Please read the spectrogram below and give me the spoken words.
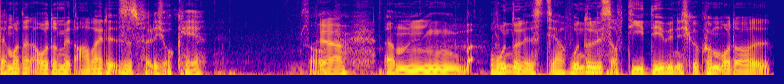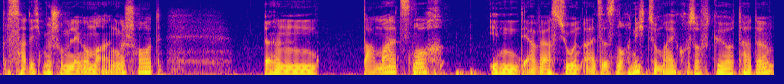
Wenn man dann aber damit arbeitet, ist es völlig okay. So. Ja. Ähm, Wunderlist, ja. Wunderlist, auf die Idee bin ich gekommen, oder das hatte ich mir schon länger mal angeschaut. Ähm, damals noch in der Version, als es noch nicht zu Microsoft gehört hatte.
